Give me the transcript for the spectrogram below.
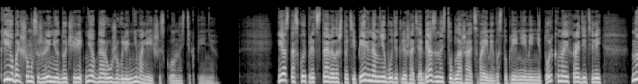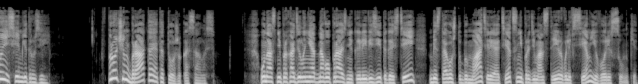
К ее большому сожалению, дочери не обнаруживали ни малейшей склонности к пению. Я с тоской представила, что теперь на мне будет лежать обязанность ублажать своими выступлениями не только моих родителей, но и семьи друзей. Впрочем, брата это тоже касалось. У нас не проходило ни одного праздника или визита гостей без того, чтобы мать или отец не продемонстрировали всем его рисунки.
